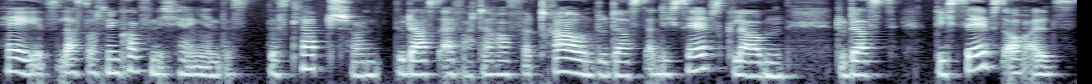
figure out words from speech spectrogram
hey, jetzt lass doch den Kopf nicht hängen, das, das klappt schon. Du darfst einfach darauf vertrauen, du darfst an dich selbst glauben, du darfst dich selbst auch als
